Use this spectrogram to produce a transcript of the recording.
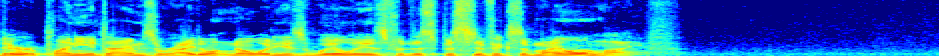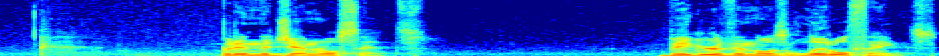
There are plenty of times where I don't know what His will is for the specifics of my own life. But in the general sense, bigger than those little things,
